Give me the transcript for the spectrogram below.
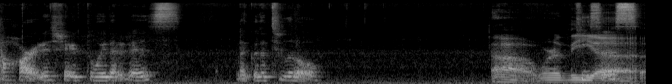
a heart is shaped the way that it is, like with the two little. Oh, where the uh,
